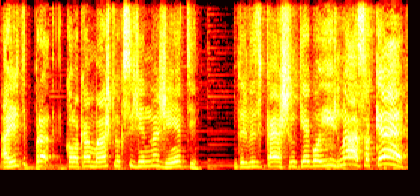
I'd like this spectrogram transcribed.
A gente, pra colocar máscara de oxigênio na gente, muitas vezes cai achando que é egoísmo. Ah, só quer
